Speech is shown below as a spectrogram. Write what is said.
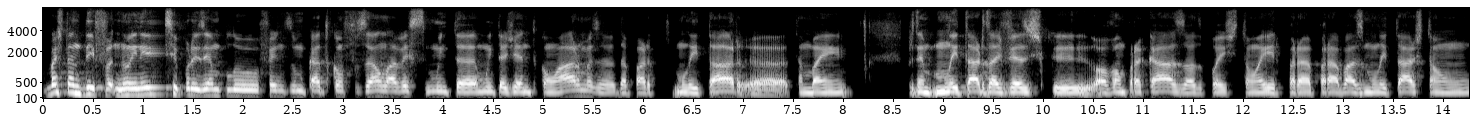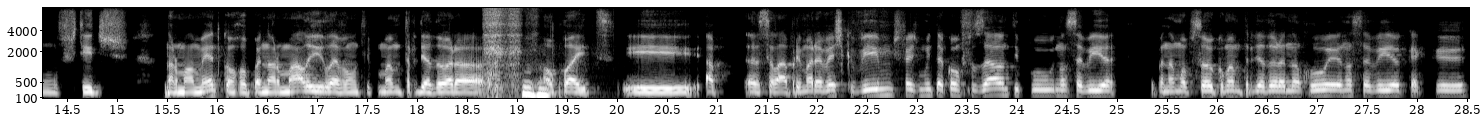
bastante diferente. No início, por exemplo, fez-nos um bocado de confusão, lá vê-se muita, muita gente com armas, eh, da parte militar, uh, também, por exemplo, militares às vezes que ou vão para casa ou depois estão a ir para, para a base militar, estão vestidos normalmente, com roupa normal e levam tipo uma metralhadora ao peito. E a, sei lá, a primeira vez que vimos fez muita confusão, tipo, não sabia, tipo, não uma pessoa com uma metralhadora na rua, eu não sabia o que é que,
